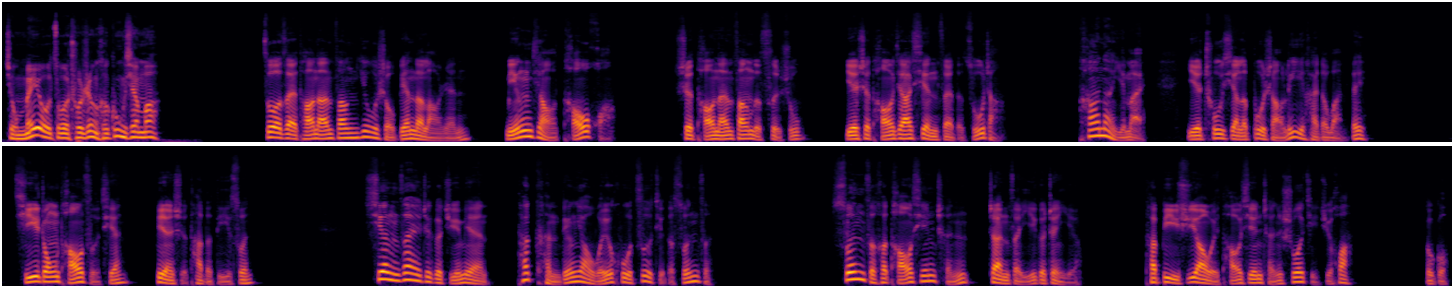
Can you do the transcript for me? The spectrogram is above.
就没有做出任何贡献吗？坐在陶南方右手边的老人名叫陶晃。是陶南方的四叔，也是陶家现在的族长。他那一脉也出现了不少厉害的晚辈，其中陶子谦便是他的嫡孙。现在这个局面，他肯定要维护自己的孙子。孙子和陶新辰站在一个阵营，他必须要为陶新辰说几句话。不过，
